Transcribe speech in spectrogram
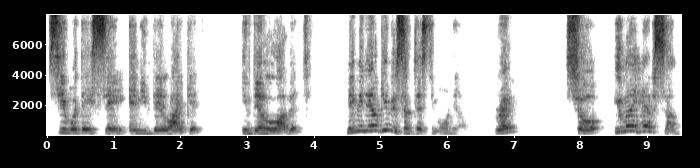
see what they say, and if they like it, if they love it, maybe they'll give you some testimonial, right? So you might have some.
